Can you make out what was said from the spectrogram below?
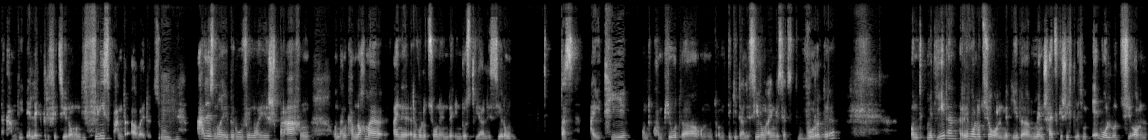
Da kam die Elektrifizierung und die Fließbandarbeit dazu. Mhm. Alles neue Berufe, neue Sprachen. Und dann kam nochmal eine Revolution in der Industrialisierung, dass IT und Computer und, und Digitalisierung eingesetzt wurde. Und mit jeder Revolution, mit jeder menschheitsgeschichtlichen Evolution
